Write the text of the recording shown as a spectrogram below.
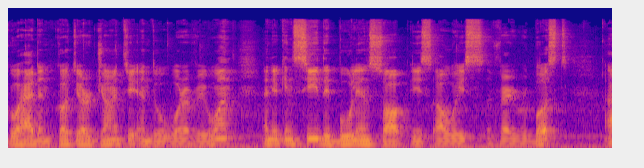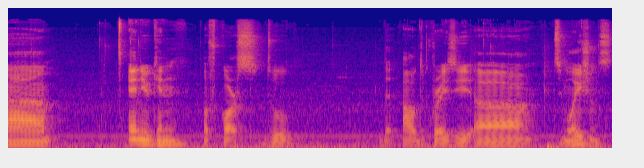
go ahead and cut your geometry and do whatever you want. And you can see the boolean SOP is always very robust. Um, and you can of course do the, all the crazy uh, simulations.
